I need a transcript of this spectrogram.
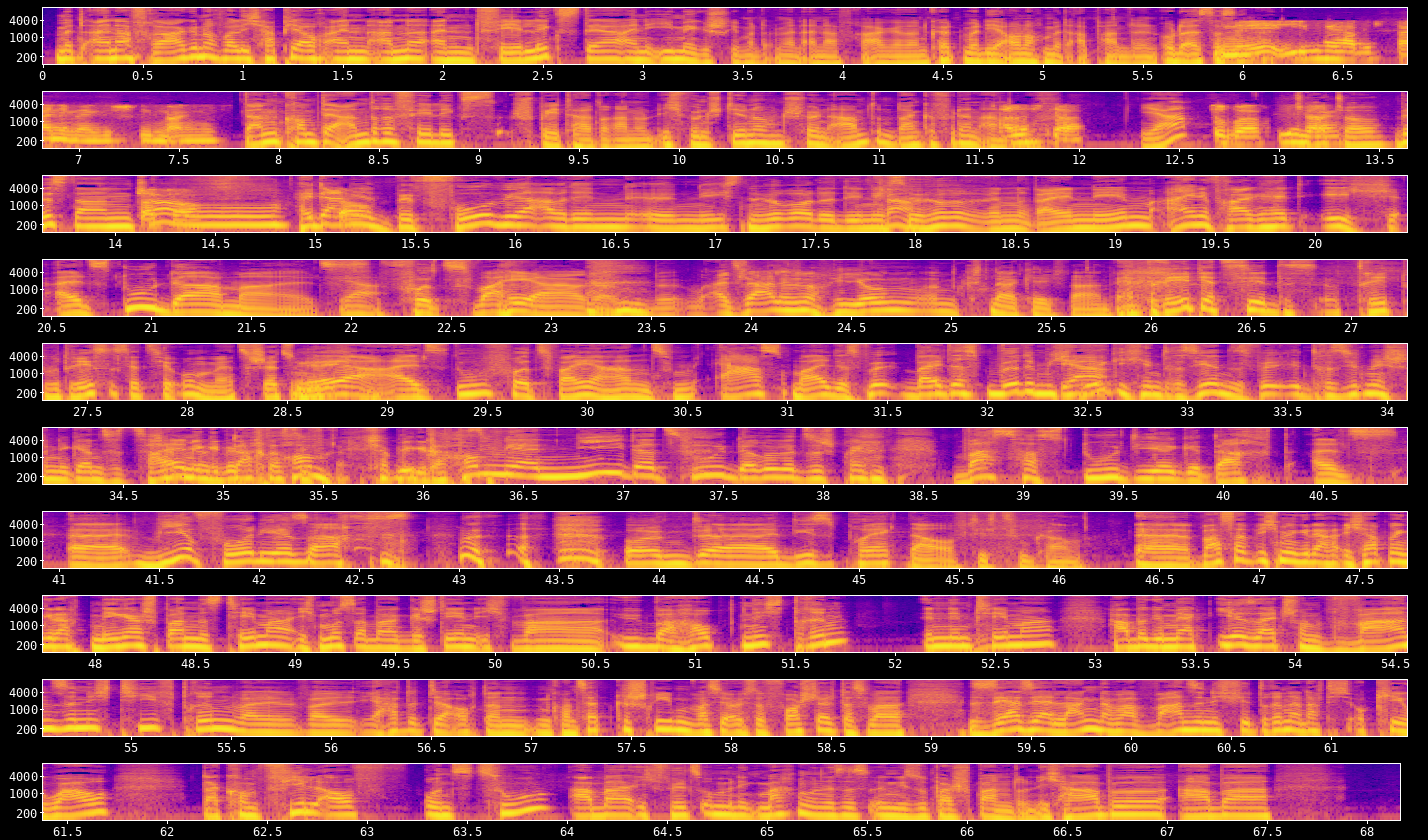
Mit einer Frage noch, weil ich habe ja auch einen, einen Felix, der eine E-Mail geschrieben hat mit einer Frage. Dann könnten wir die auch noch mit abhandeln. Oder ist das? Nee, E-Mail habe ich keine mehr geschrieben eigentlich. Dann kommt der andere Felix später dran und ich wünsche dir noch einen schönen Abend und danke für den Anruf. Alles klar. Ja? Super. Vielen ciao, Dank. ciao. Bis dann. Ciao. ciao. Hey Daniel, ciao. bevor wir aber den äh, nächsten Hörer oder die nächste Klar. Hörerin reinnehmen, eine Frage hätte ich. Als du damals, ja. vor zwei Jahren, als wir alle noch jung und knackig waren. Er dreht jetzt hier, das, dreht, du drehst es jetzt hier um. Jetzt stellst du mir ja, als du vor zwei Jahren zum ersten Mal, das, weil das würde mich ja. wirklich interessieren, das interessiert mich schon die ganze Zeit. Ich habe mir gedacht, wir kommen, ich hab mir gedacht, wir kommen ja nie dazu, darüber zu sprechen. Was hast du dir gedacht, als äh, wir vor dir saßen? und äh, dieses Projekt da auf dich zukam? Äh, was habe ich mir gedacht? Ich habe mir gedacht, mega spannendes Thema. Ich muss aber gestehen, ich war überhaupt nicht drin in dem Thema. Habe gemerkt, ihr seid schon wahnsinnig tief drin, weil, weil ihr hattet ja auch dann ein Konzept geschrieben, was ihr euch so vorstellt. Das war sehr, sehr lang, da war wahnsinnig viel drin. Da dachte ich, okay, wow, da kommt viel auf uns zu, aber ich will es unbedingt machen und es ist irgendwie super spannend. Und ich habe aber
